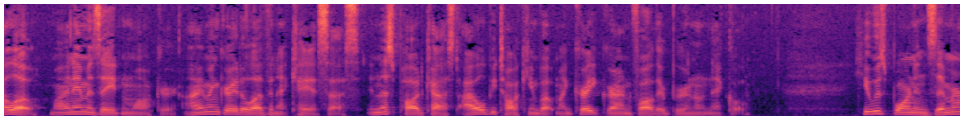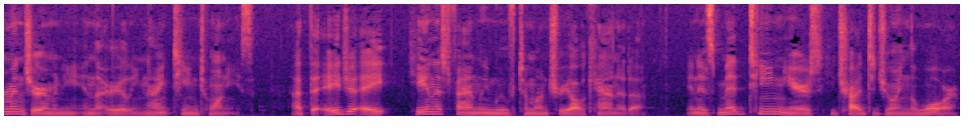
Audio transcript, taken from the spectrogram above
Hello, my name is Aiden Walker. I am in grade 11 at KSS. In this podcast, I will be talking about my great grandfather Bruno Nickel. He was born in Zimmermann, Germany in the early 1920s. At the age of eight, he and his family moved to Montreal, Canada. In his mid teen years, he tried to join the war.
